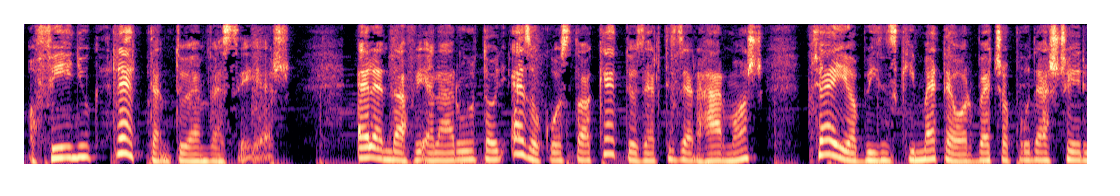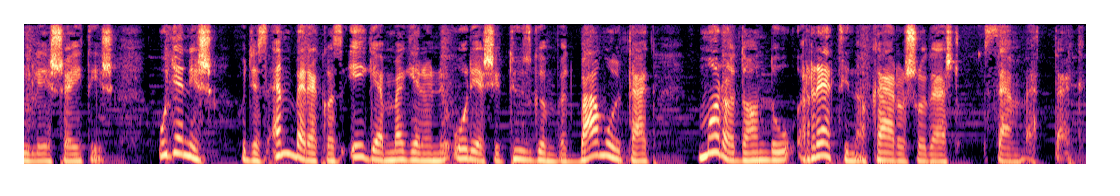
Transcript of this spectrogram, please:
a fényük rettentően veszélyes. Ellen Duffy elárulta, hogy ez okozta a 2013-as Cseljabinski meteor becsapódás sérüléseit is. Ugyanis, hogy az emberek az égen megjelenő óriási tűzgömböt bámulták, maradandó retina károsodást szenvedtek.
